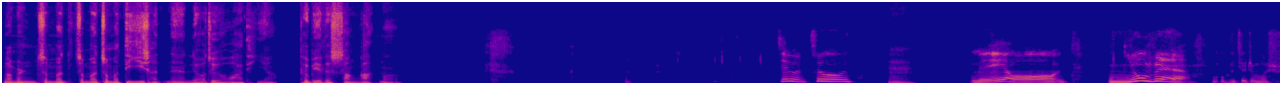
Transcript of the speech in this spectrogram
老妹儿，你怎么怎么这么低沉呢？聊这个话题啊，特别的伤感吗？就就嗯，没有。你又问，我不就这么说？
